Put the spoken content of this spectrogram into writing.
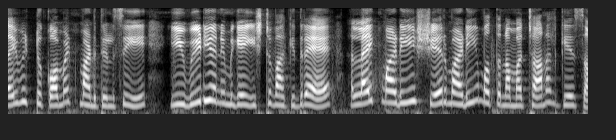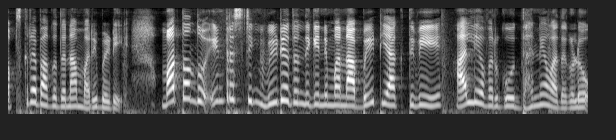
ದಯವಿಟ್ಟು ಕಾಮೆಂಟ್ ಮಾಡಿ ತಿಳಿಸಿ. ಈ ವಿಡಿಯೋ ನಿಮಗೆ ಇಷ್ಟವಾಗಿದ್ರೆ ಲೈಕ್ ಮಾಡಿ, ಶೇರ್ ಮಾಡಿ ಮತ್ತು ನಮ್ಮ ಚಾನಲ್ಗೆ ಸಬ್ಸ್ಕ್ರೈಬ್ ಆಗೋದನ್ನ ಮರಿಬೇಡಿ. ಮತ್ತೊಂದು ಇಂಟ್ರೆಸ್ಟಿಂಗ್ ವಿಡಿಯೋದೊಂದಿಗೆ ನಿಮ್ಮನ್ನ ಭೇಟಿ ಆಗ್ತೀವಿ ಅಲ್ಲಿಯವರೆಗೂ ಧನ್ಯವಾದಗಳು.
